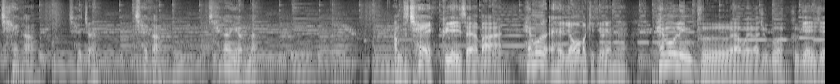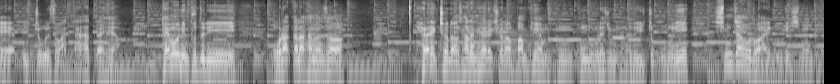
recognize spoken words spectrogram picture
체강, 체절, 체강, 체강이었나? 아무튼 책 그게 있어요. 막 해모 해, 영어밖에 기억이 안 나요. 해모림프라고 해가지고 그게 이제 이쪽에서 왔다 갔다 해요. 해모림프들이 오락가락 하면서 혈액처럼 사람 혈액처럼 펌핑하면서 공, 공급을 해줍니다. 그래서 이쪽 부분이 심장으로 알고 계시면 돼요.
